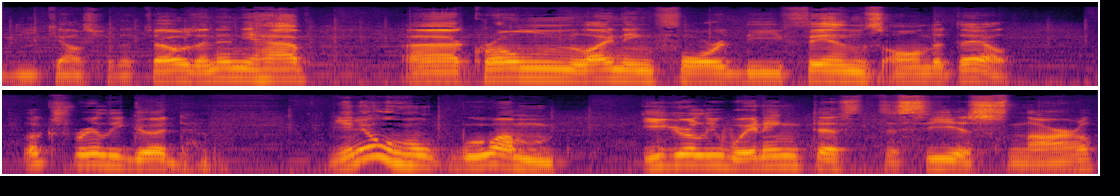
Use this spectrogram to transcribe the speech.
decals for the toes. And then you have uh, chrome lining for the fins on the tail. Looks really good. You know who, who I'm eagerly waiting to, to see his snarl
